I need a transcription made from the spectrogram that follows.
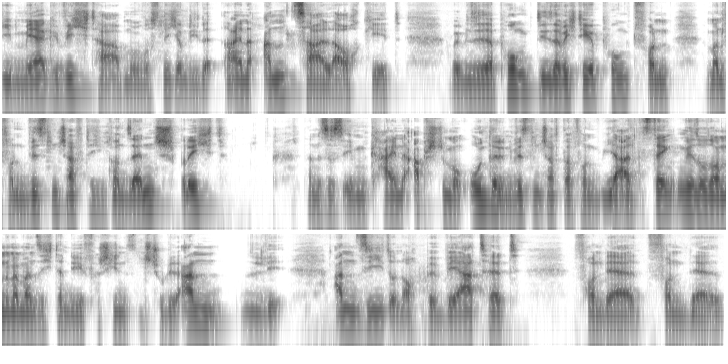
die mehr Gewicht haben und wo es nicht um die reine Anzahl auch geht. Aber eben dieser Punkt, dieser wichtige Punkt von, wenn man von wissenschaftlichen Konsens spricht, dann ist es eben keine Abstimmung unter den Wissenschaftlern von, ja, das denken wir so, sondern wenn man sich dann die verschiedensten Studien an, ansieht und auch bewertet von der, von der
